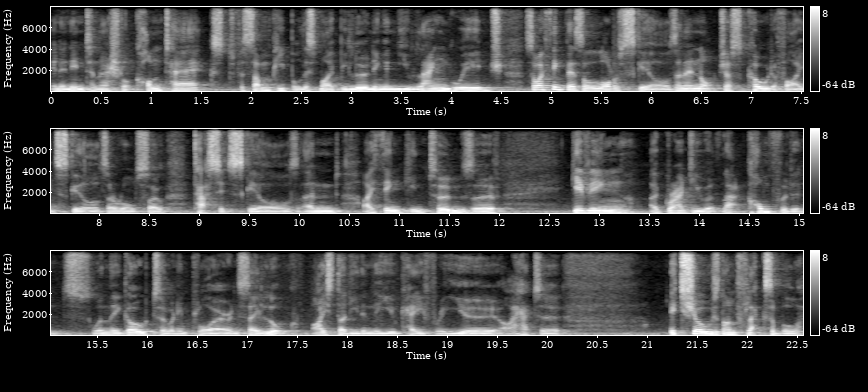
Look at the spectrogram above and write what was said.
in an international context. For some people, this might be learning a new language. So I think there's a lot of skills, and they're not just codified skills, they're also tacit skills. And I think in terms of giving a graduate that confidence when they go to an employer and say, look, I studied in the UK for a year, I had to it shows that I'm flexible.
